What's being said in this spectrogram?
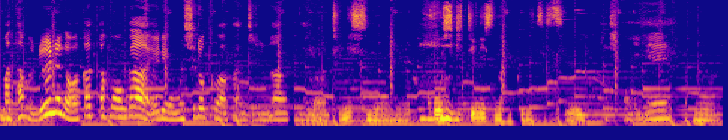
まあ多分ルールが分かった方がより面白くは感じるなっていいや、う。テニスの、ね、公式テニスの確率すごいよ。確かにね。うん。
